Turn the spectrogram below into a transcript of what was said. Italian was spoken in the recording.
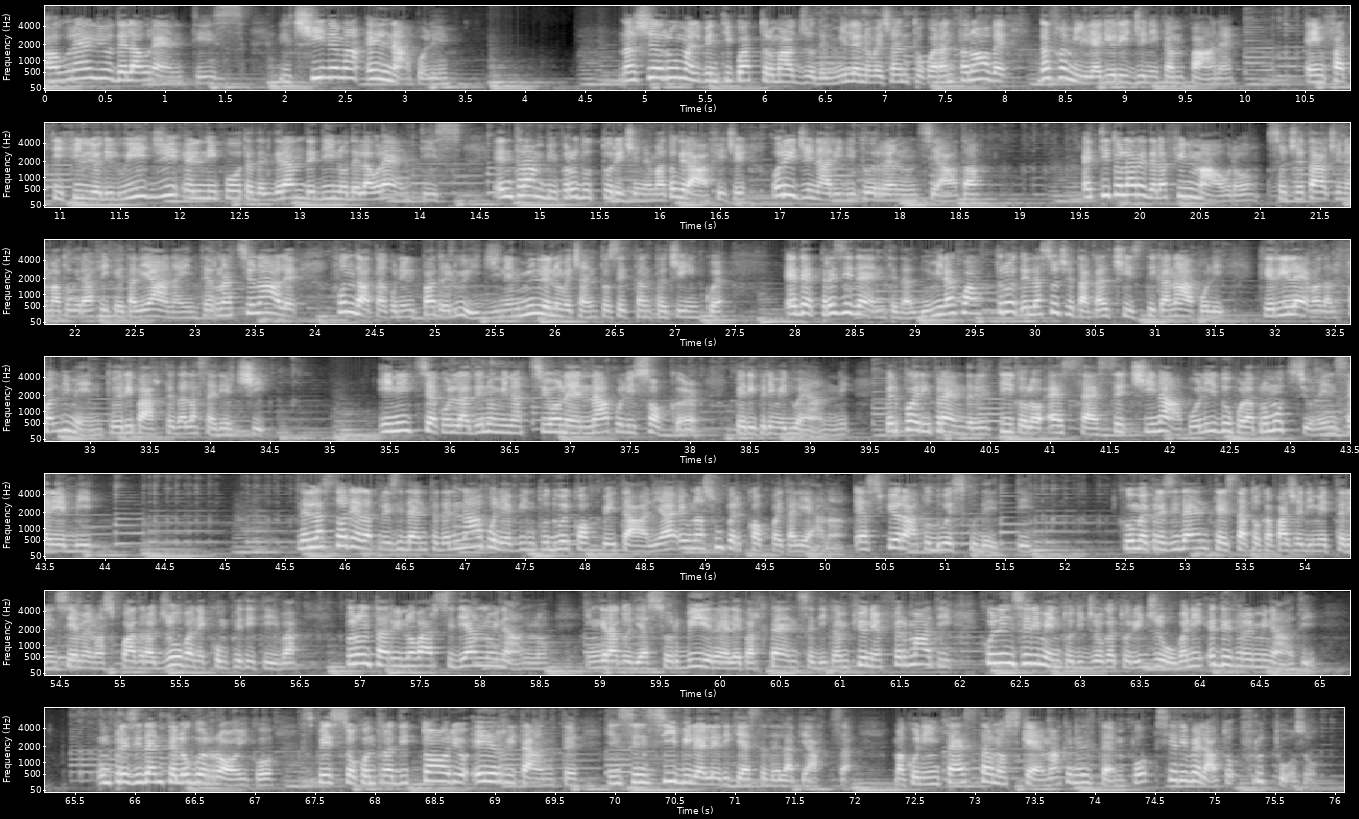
Aurelio De Laurentiis, il cinema e il Napoli. Nasce a Roma il 24 maggio del 1949 da famiglia di origini campane. È infatti figlio di Luigi e il nipote del grande Dino De Laurentiis, entrambi produttori cinematografici originari di Torre Annunziata. È titolare della Filmauro, società cinematografica italiana e internazionale fondata con il padre Luigi nel 1975 ed è presidente dal 2004 della società calcistica Napoli, che rileva dal fallimento e riparte dalla Serie C. Inizia con la denominazione Napoli Soccer per i primi due anni, per poi riprendere il titolo SSC Napoli dopo la promozione in Serie B. Nella storia da presidente del Napoli ha vinto due Coppe Italia e una Supercoppa italiana e ha sfiorato due scudetti. Come presidente è stato capace di mettere insieme una squadra giovane e competitiva, pronta a rinnovarsi di anno in anno, in grado di assorbire le partenze di campioni affermati con l'inserimento di giocatori giovani e determinati. Un presidente logorroico, spesso contraddittorio e irritante, insensibile alle richieste della piazza, ma con in testa uno schema che nel tempo si è rivelato fruttuoso.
